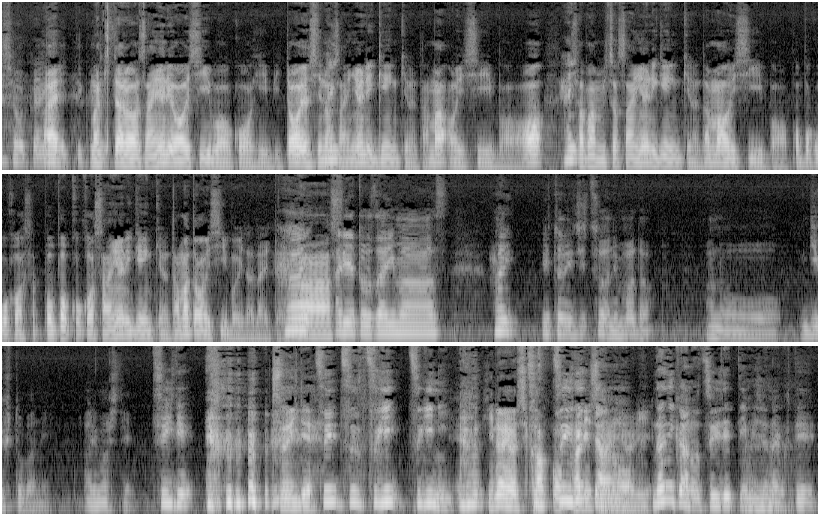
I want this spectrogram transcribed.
紹介はいしてってください。牧太郎さんより美味しい棒コーヒー人吉野さんより元気の玉美味しい棒を、はいサバみそさんより元気の玉美味しい棒ポポココさポポココさんより元気の玉と美味しい棒いただいておりはい、ます、ありがとうございます。はい、えっとね、実はね、まだあのーギフトがねありまして、ついで、ついで。ついつ次次に。平吉かっこついでってさんより。何かのついでって意味じゃなくて、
